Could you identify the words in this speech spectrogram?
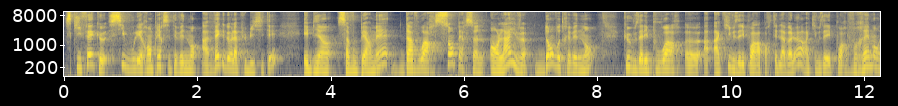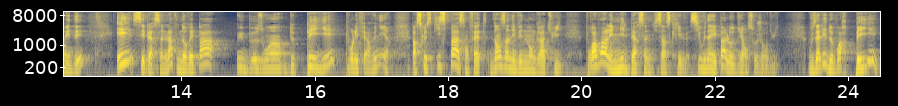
Ce qui fait que si vous voulez remplir cet événement avec de la publicité, eh bien ça vous permet d'avoir 100 personnes en live dans votre événement euh, à, qui vous allez pouvoir apporter de la valeur, à qui vous allez pouvoir vraiment aider. Et ces personnes-là, vous n'aurez pas eu besoin de payer pour les faire venir. Parce que ce qui se passe en fait dans un événement gratuit, pour avoir les 1000 personnes qui s'inscrivent, si vous n'avez pas l'audience aujourd'hui, vous allez devoir payer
